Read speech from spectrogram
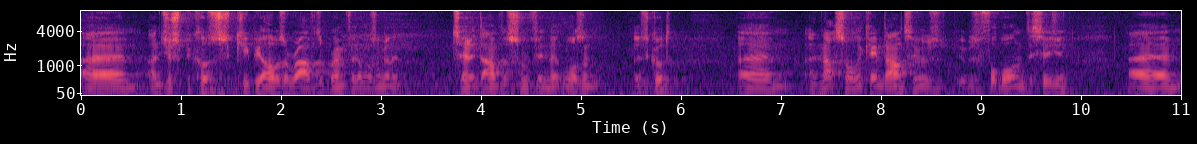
Um, and just because QPR was a rival to Brentford, I wasn't going to turn it down for something that wasn't as good. Um, and that's all it came down to. It was it was a footballing decision, um,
